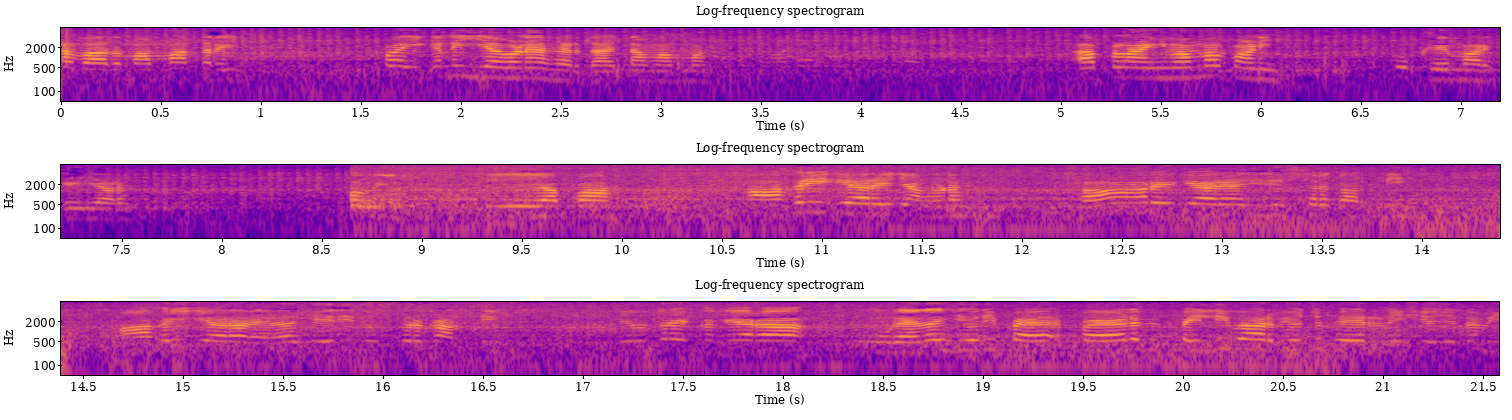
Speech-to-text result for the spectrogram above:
ਧੰਨਵਾਦ ਮਾਮਾ ਤੇਰੀ। ਭਾਈ ਕਨਈਆ ਬਣਿਆ ਫਿਰਦਾ ਅੱਜ ਤਾਂ ਮਾਮਾ। ਆ ਪਲਾਈ ਮਾਮਾ ਪਾਣੀ, ਭੁੱਖੇ ਮਰ ਗਏ ਯਾਰ। ਉਹ ਵੀ, ਤੇ ਆਪਾਂ ਆਖਰੀ ਕਿਆਰੇ ਚ ਹੁਣ। ਸਾਰੇ ਗਿਆਰਿਆਂ ਦੀ ਦੁਸਰ ਕਰਤੀ। ਆਖਰੀ ਗਿਆਰਾ ਰਹਿੰਦਾ ਸੀ, ਇਹਦੀ ਦੂਸਰ ਕਰਤੀ। ਤੇ ਉਧਰ ਇੱਕ ਗਿਆਰਾ ਊਂ ਰਹਿੰਦਾ ਸੀ, ਉਹਦੀ ਪੈ- ਪੈਲ ਪਹਿਲੀ ਵਾਰ ਵੀ ਉਹ ਚ ਫੇਰਨੀ ਸੀ ਅਜੇ ਤਾਂ ਵੀ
